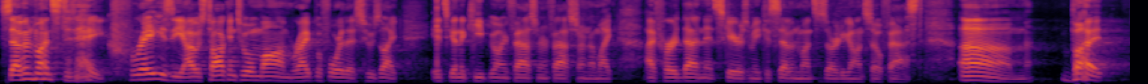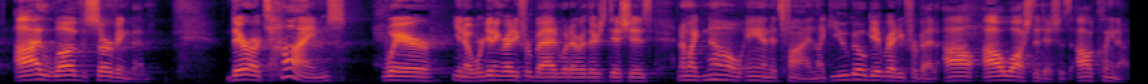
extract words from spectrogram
seven months today. Crazy. I was talking to a mom right before this who's like, it's going to keep going faster and faster. And I'm like, I've heard that and it scares me because seven months has already gone so fast. Um, but I love serving them. There are times where you know we're getting ready for bed whatever there's dishes and i'm like no anne it's fine like you go get ready for bed i'll, I'll wash the dishes i'll clean up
